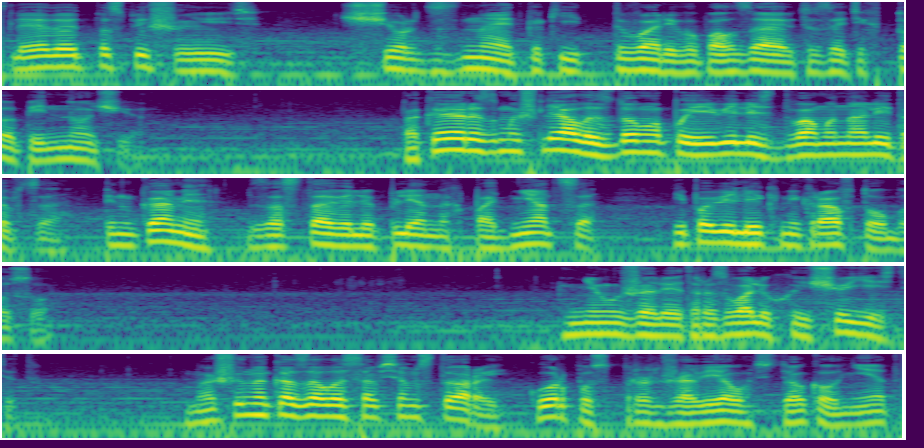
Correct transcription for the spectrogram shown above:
Следует поспешить. Черт знает, какие твари выползают из этих топей ночью. Пока я размышлял, из дома появились два монолитовца. Пинками заставили пленных подняться и повели к микроавтобусу. Неужели эта развалюха еще ездит? Машина казалась совсем старой, корпус проржавел, стекол нет.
